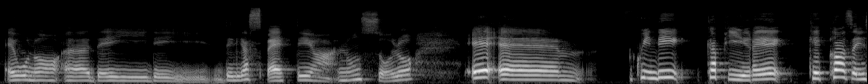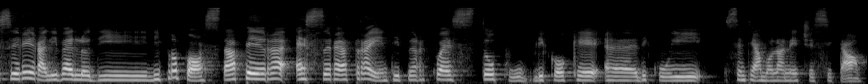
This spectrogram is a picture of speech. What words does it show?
è uno eh, dei, dei, degli aspetti, ma non solo, e eh, quindi capire che cosa inserire a livello di, di, proposta per essere attraenti per questo pubblico che, eh, di cui sentiamo la necessità.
